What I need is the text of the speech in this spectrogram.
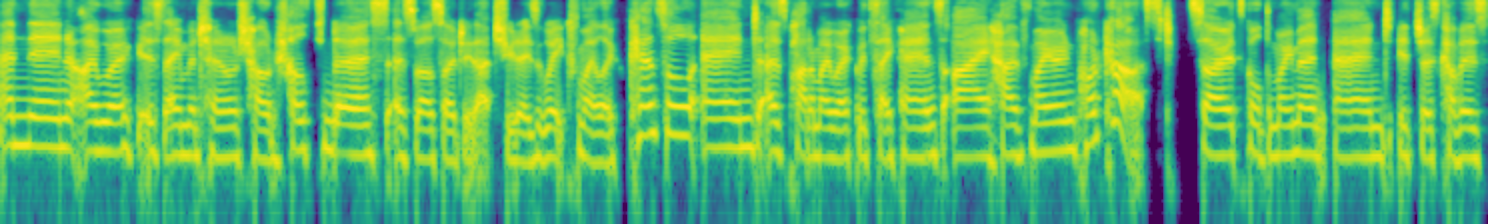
And then I work as a maternal child health nurse as well. So I do that two days a week for my local council. And as part of my work with Safe Hands, I have my own podcast. So it's called The Moment and it just covers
